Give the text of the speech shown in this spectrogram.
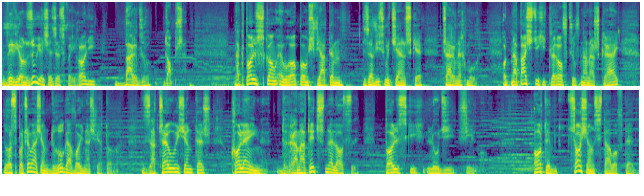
Wywiązuje się ze swej roli bardzo dobrze. Nad Polską, Europą, światem zawisły ciężkie, czarne chmury. Od napaści hitlerowców na nasz kraj rozpoczęła się druga wojna światowa. Zaczęły się też kolejne dramatyczne losy polskich ludzi filmu. O tym, co się stało wtedy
